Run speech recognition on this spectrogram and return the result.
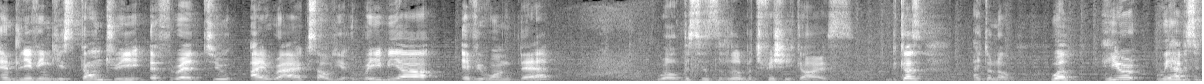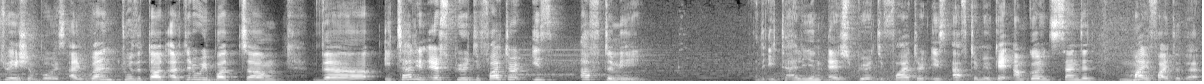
and leaving his country a threat to Iraq, Saudi Arabia, everyone there. Well, this is a little bit fishy, guys. Because, I don't know. Well, here we have a situation, boys. I went to the Towed artillery, but um, the Italian air superiority fighter is after me. The Italian air superiority fighter is after me. Okay, I'm going to send it my fighter there.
